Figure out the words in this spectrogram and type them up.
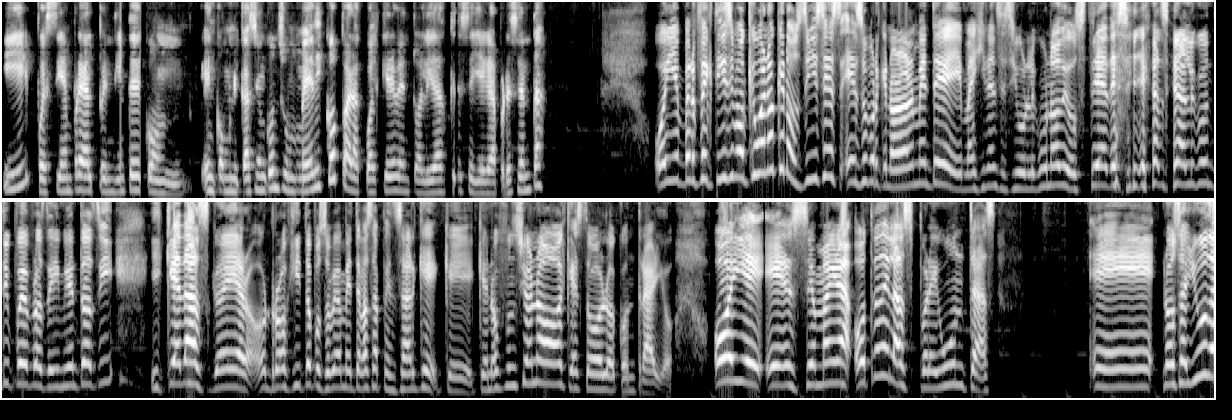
y pues siempre al pendiente con, en comunicación con su médico para cualquier eventualidad que se llegue a presentar. Oye, perfectísimo. Qué bueno que nos dices eso, porque normalmente, imagínense, si alguno de ustedes se llega a hacer algún tipo de procedimiento así y quedas rojito, pues obviamente vas a pensar que, que, no funcionó, que es todo lo contrario. Oye, este, Mayra, otra de las preguntas. Eh, ¿Nos ayuda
